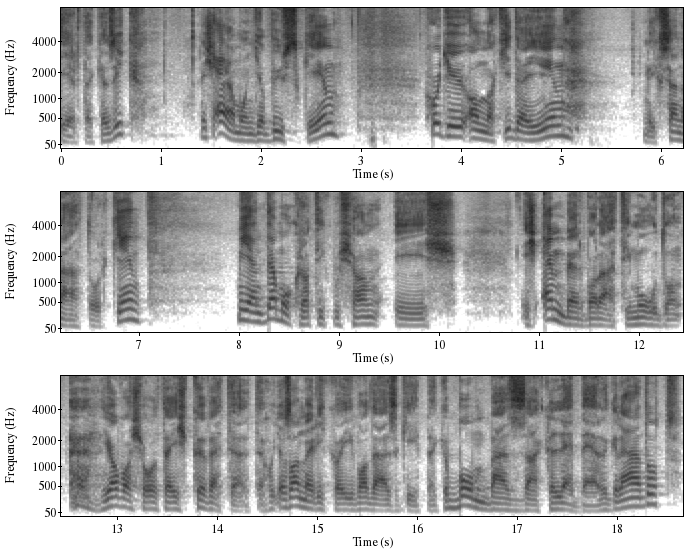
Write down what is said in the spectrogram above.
értekezik, és elmondja büszkén, hogy ő annak idején, még szenátorként, milyen demokratikusan és, és emberbaráti módon javasolta és követelte, hogy az amerikai vadászgépek bombázzák le Belgrádot,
